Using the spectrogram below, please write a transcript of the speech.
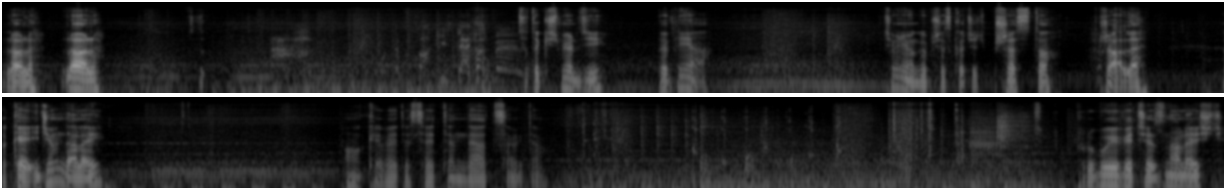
lole, lole. Co tak śmierdzi? Pewnie ja. Czemu nie mogę przeskoczyć przez to? Żale. Okej, idziemy dalej. Okej, wejdę sobie tędy, a co mi tam? Próbuję, wiecie, znaleźć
